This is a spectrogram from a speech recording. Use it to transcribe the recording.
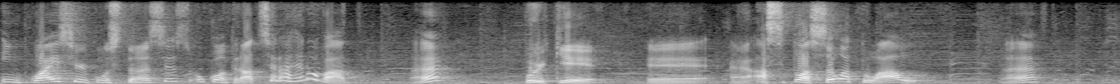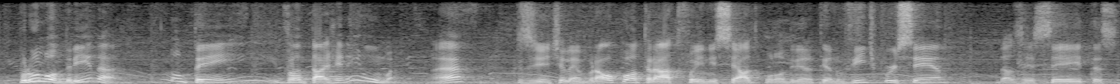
em quais circunstâncias o contrato será renovado? Né? Porque é, a situação atual né, para o Londrina não tem vantagem nenhuma. Né? se a gente lembrar, o contrato foi iniciado com o Londrina tendo 20% das receitas,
